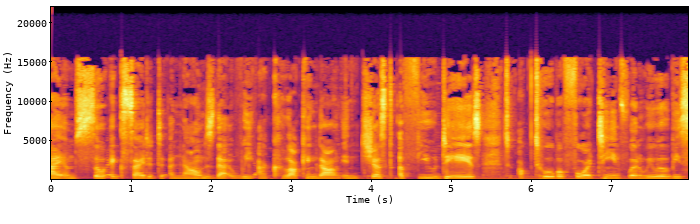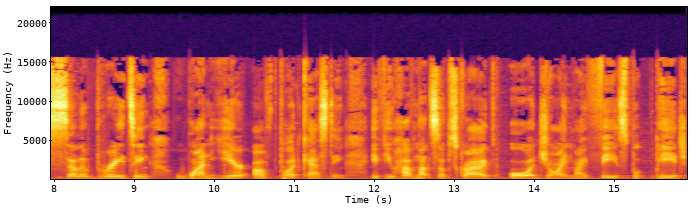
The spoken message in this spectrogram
I am so excited to announce that we are clocking down in just a few days to October 14th when we will be celebrating one year of podcasting. If you have not subscribed or joined my Facebook page,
